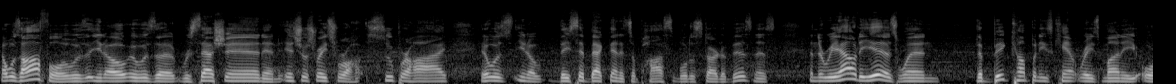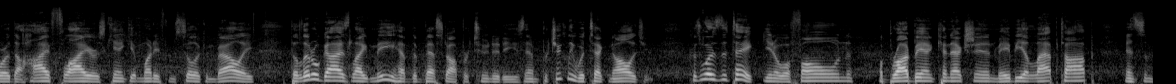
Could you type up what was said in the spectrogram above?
That was awful. It was, you know, it was a recession and interest rates were super high. It was, you know, they said back then it's impossible to start a business. And the reality is when the big companies can't raise money or the high flyers can't get money from Silicon Valley, the little guys like me have the best opportunities, and particularly with technology. Because what does it take? You know, a phone, a broadband connection, maybe a laptop, and some,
